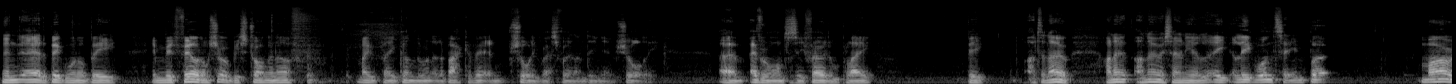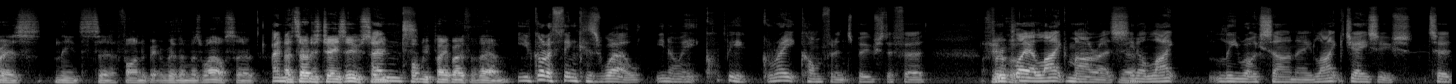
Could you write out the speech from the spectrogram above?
Then yeah, the big one will be in midfield. I'm sure it'll be strong enough. maybe play Gundogan at the back of it, and surely rest Fernandinho. Surely, um, everyone wants to see Foden play. Big, I don't know. I know, I know it's only a League, a League One team, but Mahrez needs to find a bit of rhythm as well. So And- and, so does Jesus. So you and- probably play both of them. You've got to think as well. You know, it could be a great confidence booster for few for a of them. player like Mahrez. Yeah. You know, like Leroy Sané, like Jesus, to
